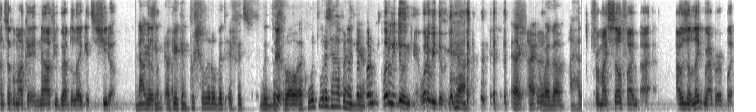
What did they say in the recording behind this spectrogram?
Hansokumake, and now if you grab the leg, it's a Shido now you can like, you can push a little bit if it's with the yeah. throw like what what is happening like, here what, what, are we doing here what are we doing yeah like I, yeah. whether i had for myself I, I, I was a leg grabber but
